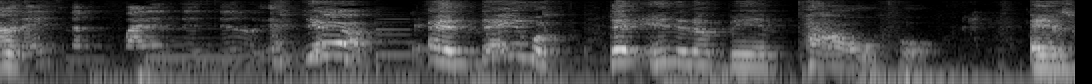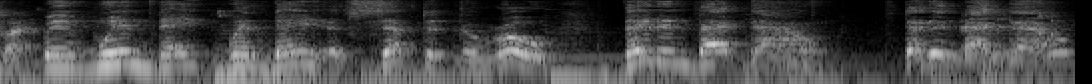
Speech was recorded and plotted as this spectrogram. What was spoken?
No, they why didn't do it. yeah, and they were they ended up being powerful. And right. when when they when they accepted the role, they didn't back down. They didn't back down.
